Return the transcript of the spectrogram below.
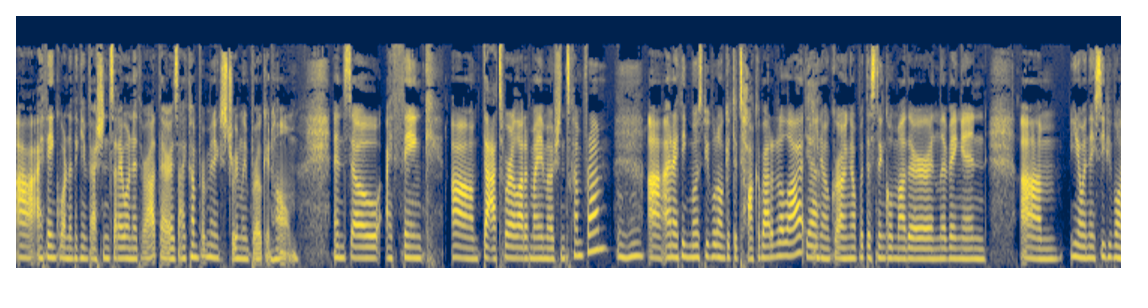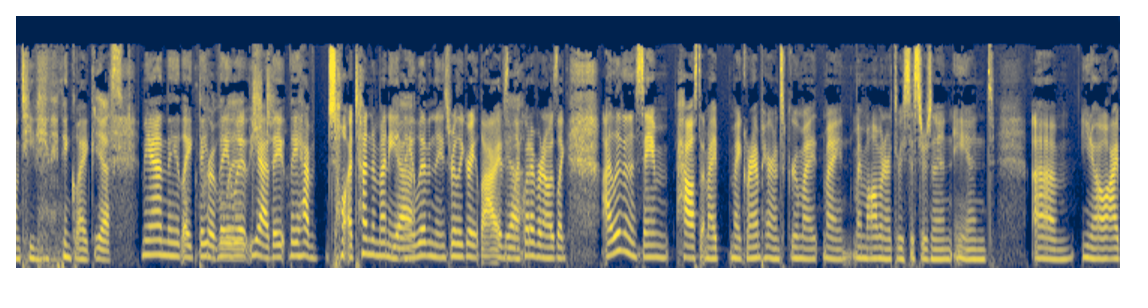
uh, I think one of the confessions that I want to throw out there is I come from an extremely broken home, and so I think um, that's where a lot of my emotions come from. Uh, and I think most people don't get to talk about it a lot. Mm-hmm. Yeah. You know, growing up with a single mother and living in, um, you know, when they see people on TV, they think like, Yes. man, they like they they live, yeah, they they have t- a ton of money Yeah. and they live in these really great lives Yeah. and like whatever. And I was like, I live in the same house that my my grandparents grew my my my mom and her three sisters in, and um, you know, I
